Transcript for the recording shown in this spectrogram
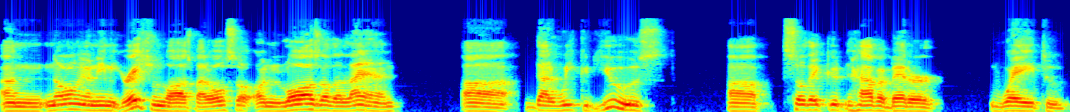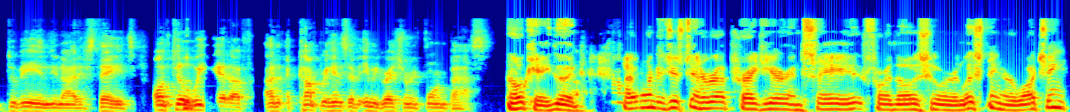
on not only on immigration laws but also on laws of the land uh, that we could use uh, so they could have a better way to to be in the United States until we get a, a comprehensive immigration reform passed. Okay, good. I want to just interrupt right here and say for those who are listening or watching,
